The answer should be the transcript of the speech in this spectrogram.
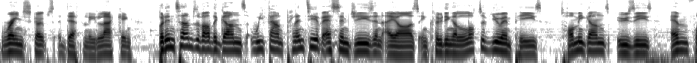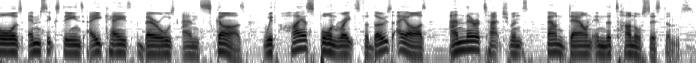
range scopes are definitely lacking. But in terms of other guns, we found plenty of SMGs and ARs, including a lot of UMPs, Tommy guns, Uzis, M4s, M16s, AKs, Beryl's, and Scars, with higher spawn rates for those ARs and their attachments found down in the tunnel systems.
